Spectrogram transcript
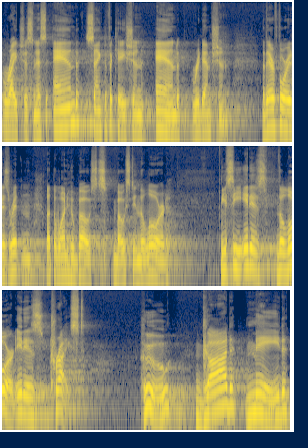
righteousness and sanctification and redemption. Therefore, it is written, Let the one who boasts boast in the Lord. You see, it is the Lord, it is Christ, who God made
